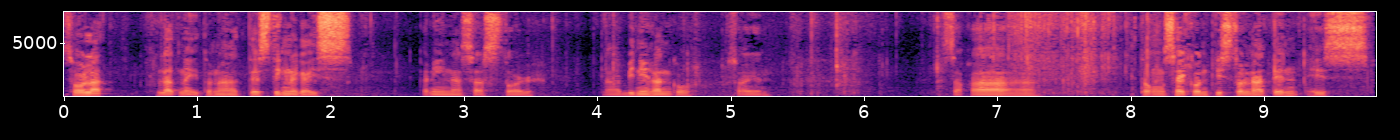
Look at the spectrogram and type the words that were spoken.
So, lahat, lahat na ito na testing na guys. Kanina sa store. Na binilan ko. So, ayan. Saka, itong second pistol natin is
